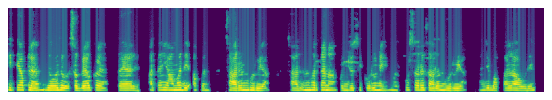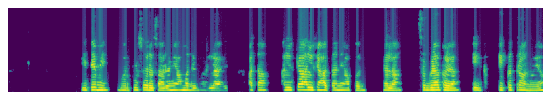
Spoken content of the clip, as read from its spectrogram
इथे आपल्या जवळजवळ सगळ्या कळ्या तयार आहेत. आता यामध्ये आपण सारण भरूया. सारण भरताना कंजूसी करू नये. भरपूर सारं सारण भरूया. म्हणजे बाप्पाला आवडेल. इथे मी भरपूर सारं सारण यामध्ये भरलं आहे. आता हलक्या हलक्या हाताने आपण ह्याला सगळ्या कळ्या एक एकत्र आणूया.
